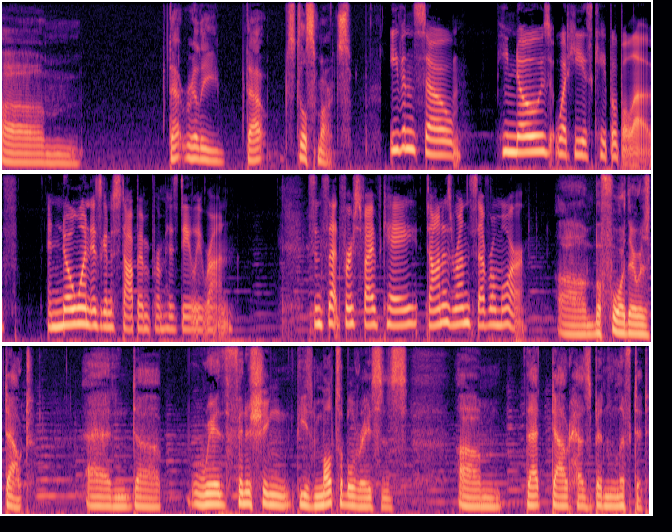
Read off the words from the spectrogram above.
Um, that really, that still smarts. Even so, he knows what he is capable of, and no one is going to stop him from his daily run. Since that first 5K, Don has run several more. Um, before there was doubt. And uh, with finishing these multiple races, um, that doubt has been lifted.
